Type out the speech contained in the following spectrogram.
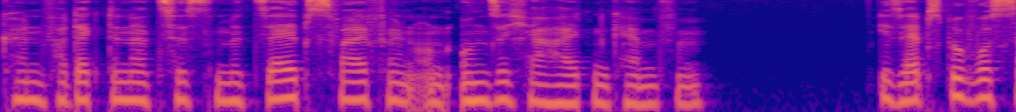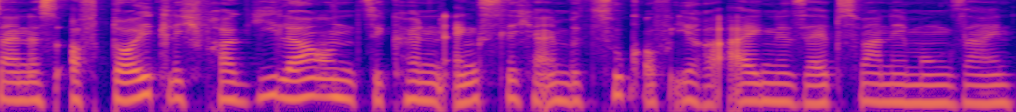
können verdeckte Narzissten mit Selbstzweifeln und Unsicherheiten kämpfen. Ihr Selbstbewusstsein ist oft deutlich fragiler und sie können ängstlicher in Bezug auf ihre eigene Selbstwahrnehmung sein.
